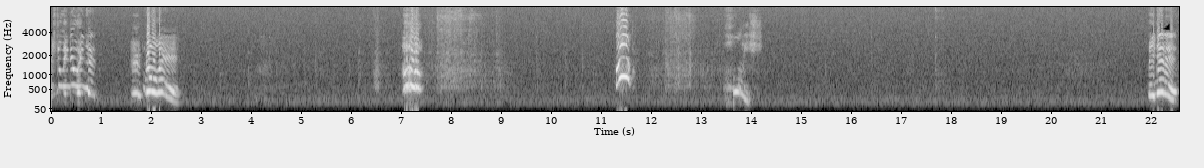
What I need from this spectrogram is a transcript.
actually doing it! No way! Ah! Holy sh! They did it!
